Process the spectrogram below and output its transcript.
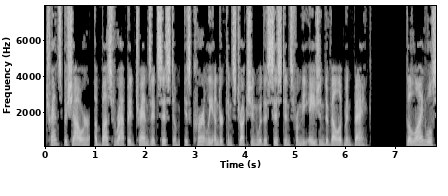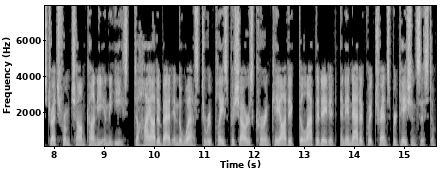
Transpeshawar, a bus rapid transit system, is currently under construction with assistance from the Asian Development Bank. The line will stretch from Chamkhani in the east, to Hayatabad in the west to replace Peshawar's current chaotic, dilapidated, and inadequate transportation system.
